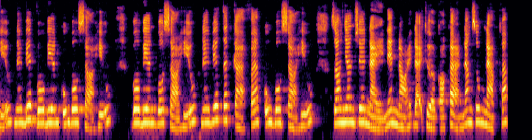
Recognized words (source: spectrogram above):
hữu nên biết vô biên cũng vô sở hữu. Vô biên vô sở hữu nên biết tất cả pháp cũng vô sở hữu. Do nhân duyên này nên nói đại thừa có khả năng dung nạp khắp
